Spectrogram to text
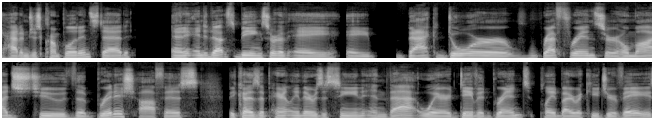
had him just crumple it instead. And it ended up being sort of a, a backdoor reference or homage to the British office because apparently there was a scene in that where David Brent, played by Ricky Gervais,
